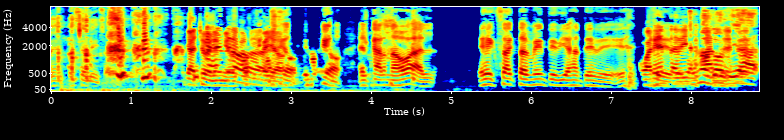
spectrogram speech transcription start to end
es especialista. Ya, chévere, mío, el carnaval es exactamente días antes de... 40 de- de- días Son los dos antes. días,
